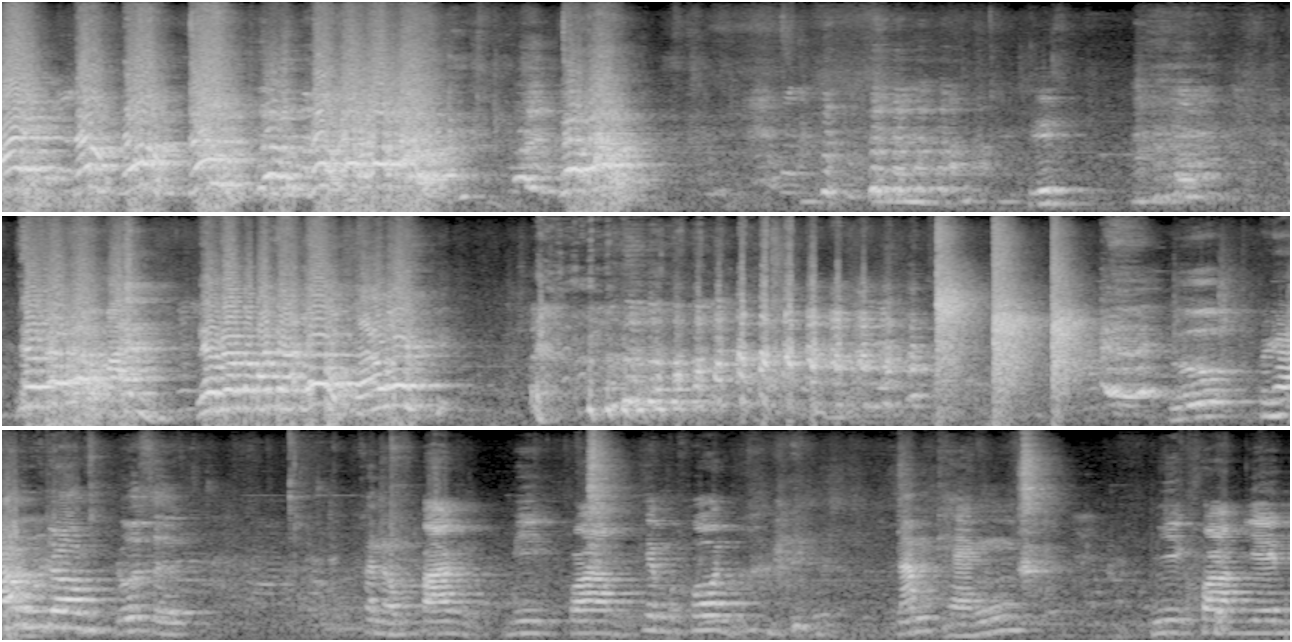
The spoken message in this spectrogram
ไปเร็วเร็วเร็วเร็วเร็วเร็วเร็วเร็วเร็วเร็วเร็วเร็วเร็วปันเร็วเร็วตะบันแดกเร็วเอาเลยรู้เป็นไงครับคุณผู้ชมรู้สึก ขนมปังมีความเข้มข้น น้ำแข็ง มีความเย็น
